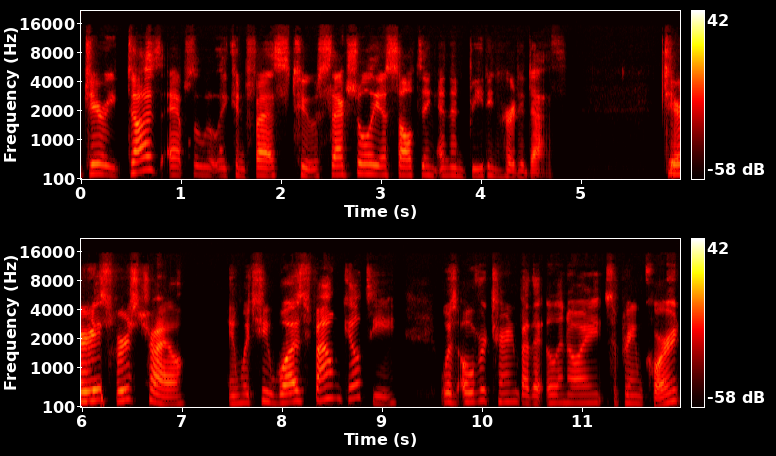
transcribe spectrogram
Jerry does absolutely confess to sexually assaulting and then beating her to death. Jerry's first trial, in which he was found guilty, was overturned by the Illinois Supreme Court.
